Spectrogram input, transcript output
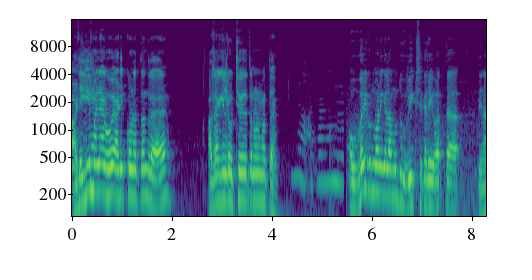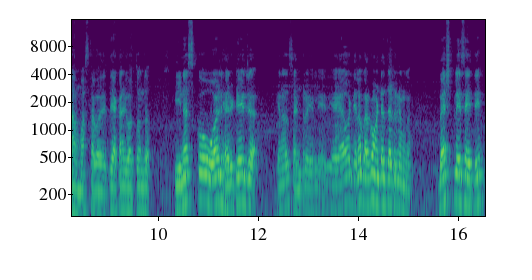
ಅಡಿಗೆ ಮನ್ಯಾಗ ಹೋಗಿ ಅಡಿಕೊಂಡತ್ತಂದ್ರ ಅದ್ರಾಗ ಇಲ್ರ ಹುಚ್ಚ ನೋಡ್ ನೋಡಿ ಮತ್ತೆ. ವೆರಿ ಗುಡ್ ಮಾರ್ನಿಂಗ್ ಎಲ್ಲ ಮುದ್ದು ವೀಕ್ಷಕರಿಗೆ ಇವತ್ತು ದಿನ ಮಸ್ತ್ ಆಗೋದೈತಿ ಯಾಕಂದ್ರೆ ಇವತ್ತೊಂದು ಯುನೆಸ್ಕೋ ವರ್ಲ್ಡ್ ಹೆರಿಟೇಜ್ ಏನಾದ್ರು ಸೆಂಟ್ರ್ ಎಲ್ಲಿ? ಯಾವ ಎಲ್ಲೋ ಕರ್ಕೊಂಡು ಹೇಳ್ರಿ ನಿಮ್ಗೆ. ಬೆಸ್ಟ್ ಪ್ಲೇಸ್ ಐತಿ.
